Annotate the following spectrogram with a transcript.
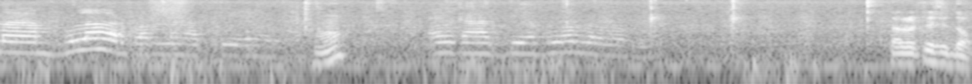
না ভুলাবার পার না হাত। দিয়ে হুম? এনকা হাত দিয়ে ভুলাবার পার না তাহলে টিস্যু দাও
